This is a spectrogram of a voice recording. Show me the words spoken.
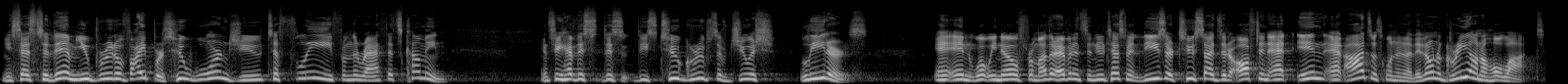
And he says to them, You brood of vipers, who warned you to flee from the wrath that's coming? And so you have this, this, these two groups of Jewish leaders. And, and what we know from other evidence in the New Testament, these are two sides that are often at, in, at odds with one another. They don't agree on a whole lot.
